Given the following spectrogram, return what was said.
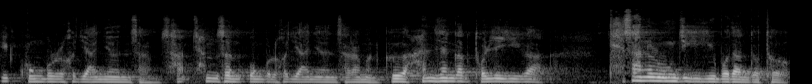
이 공부를 하지 아니한 사람, 참선 공부를 하지 아니한 사람은 그 한 생각 돌리기가 태산을 움직이기보단도 더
